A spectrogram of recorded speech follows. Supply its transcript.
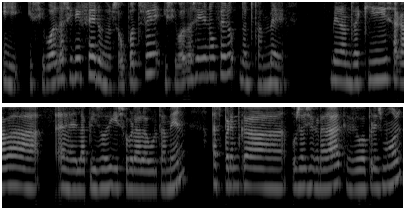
i, i si vol decidir fer-ho, doncs ho pot fer, i si vol decidir no fer-ho, doncs també. Bé, doncs aquí s'acaba eh, l'episodi sobre l'avortament. Esperem que us hagi agradat, que hagueu après molt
